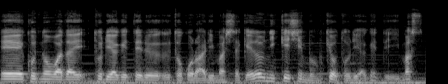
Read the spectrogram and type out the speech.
えー、この話題取り上げてるところありましたけど、日経新聞も今日取り上げています。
